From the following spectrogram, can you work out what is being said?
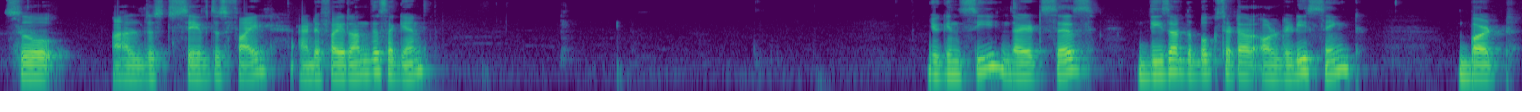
So I'll just save this file and if I run this again, you can see that it says these are the books that are already synced, but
